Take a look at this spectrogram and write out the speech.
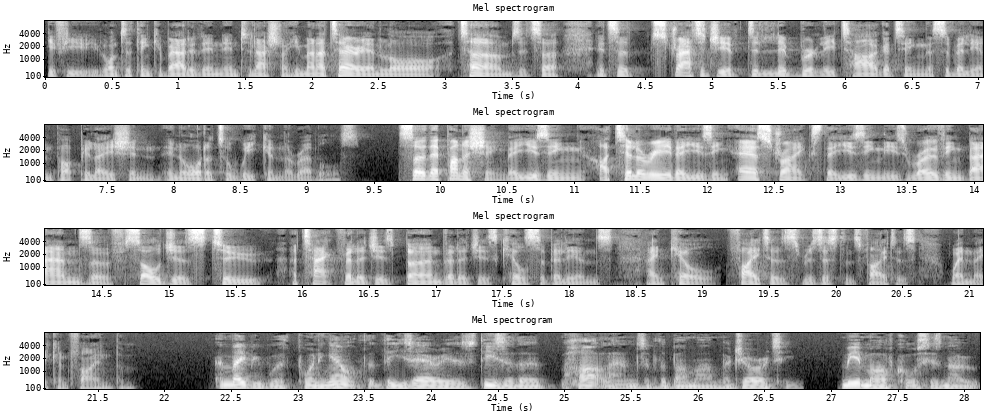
If you want to think about it in international humanitarian law terms, it's a it's a strategy of deliberately targeting the civilian population in order to weaken the rebels. So they're punishing. They're using artillery, they're using airstrikes, they're using these roving bands of soldiers to attack villages, burn villages, kill civilians, and kill fighters, resistance fighters, when they can find them. And maybe worth pointing out that these areas, these are the heartlands of the Bamar majority. Myanmar, of course, is no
